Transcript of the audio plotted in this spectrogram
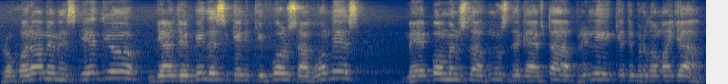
Προχωράμε με σχέδιο για αντεπίδεση και νικηφόρους αγώνες με επόμενους σταθμούς 17 Απριλίου και την Πρωτομαγιά.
